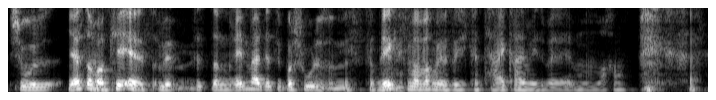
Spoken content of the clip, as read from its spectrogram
Schul... Ja, ist doch okay. Ist, wir, ist, dann reden wir halt jetzt über Schule. Dann ist Das das nächste Mal machen wir solche Karteikarten, wie wir immer machen. Was,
